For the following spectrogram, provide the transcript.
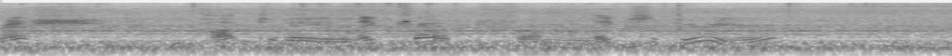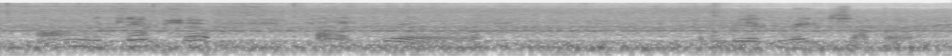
fresh caught today lake trout from Lake Superior on the Camp Chef pellet grill. It's going to be a great supper.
